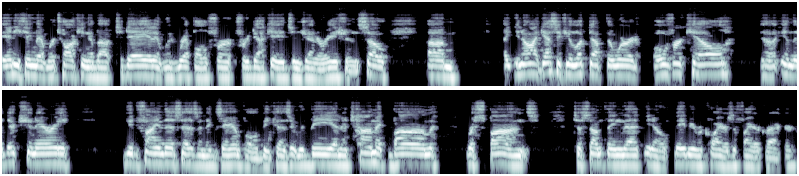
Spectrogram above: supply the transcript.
anything that we're talking about today, and it would ripple for, for decades and generations. So, um, you know, I guess if you looked up the word overkill uh, in the dictionary, you'd find this as an example because it would be an atomic bomb response to something that, you know, maybe requires a firecracker.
